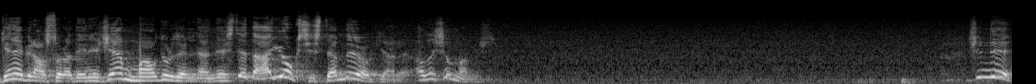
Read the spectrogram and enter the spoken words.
Gene biraz sonra deneyeceğim mağdur denilen nesne daha yok sistemde yok yani alışılmamış. Şimdi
